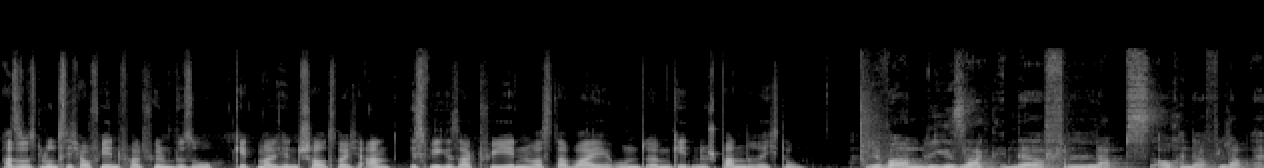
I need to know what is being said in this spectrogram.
also es lohnt sich auf jeden Fall für einen Besuch. Geht mal hin, schaut es euch an. Ist wie gesagt für jeden was dabei und ähm, geht in eine spannende Richtung. Wir waren, wie gesagt, in der Flaps, auch in der Flap.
